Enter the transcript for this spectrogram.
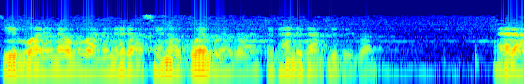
ဈေးဘွားနဲ့နောက်ဘွားနည်းနည်းတော့အစင်တော့ကွဲကွဲသွားတခန်းတခန်းဖြစ်ပြီးသွားအဲ့ဒါ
